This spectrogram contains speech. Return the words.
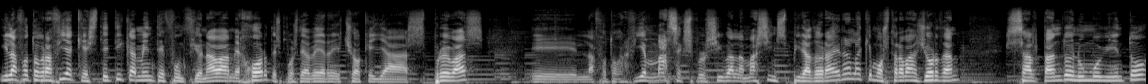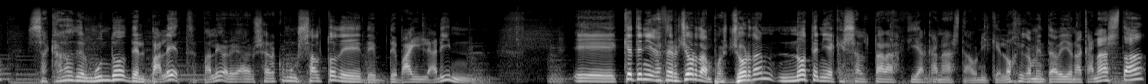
Y la fotografía que estéticamente funcionaba mejor después de haber hecho aquellas pruebas, eh, la fotografía más explosiva, la más inspiradora, era la que mostraba Jordan saltando en un movimiento sacado del mundo del ballet, ¿vale? O sea, era como un salto de, bailarín. Eh, ¿Qué tenía que hacer Jordan? Pues Jordan no tenía que saltar hacia canasta, aunque lógicamente había una canasta.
